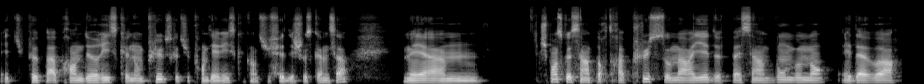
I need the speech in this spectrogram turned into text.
et tu peux pas prendre de risques non plus, parce que tu prends des risques quand tu fais des choses comme ça. Mais, je pense que ça importera plus aux mariés de passer un bon moment et d'avoir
